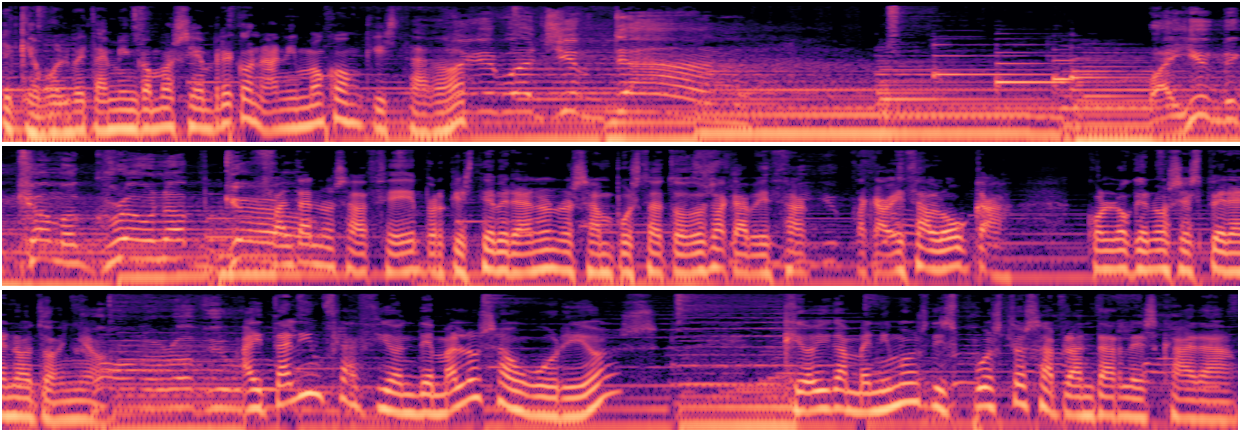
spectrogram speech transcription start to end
y que vuelve también, como siempre, con ánimo conquistador. Falta nos hace, ¿eh? porque este verano nos han puesto a todos la cabeza, la cabeza loca con lo que nos espera en otoño. Hay tal inflación de malos augurios que, oigan, venimos dispuestos a plantarles cara.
